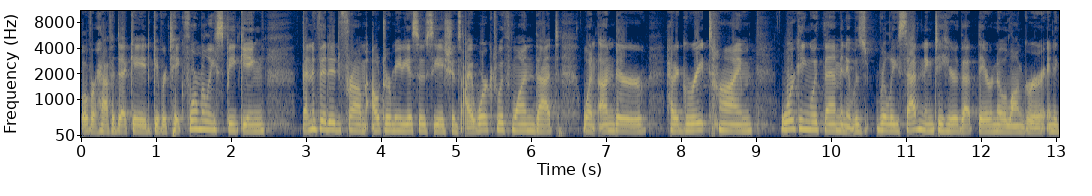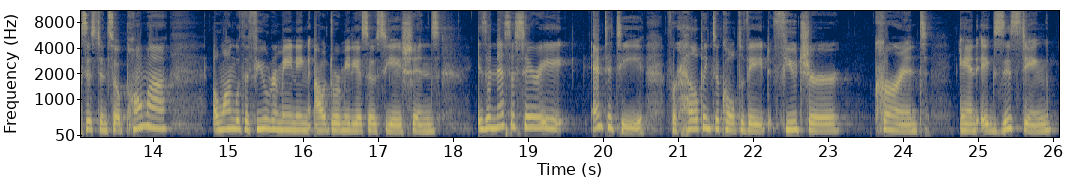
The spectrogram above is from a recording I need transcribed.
over half a decade give or take formally speaking benefited from outdoor media associations. I worked with one that went under had a great time working with them and it was really saddening to hear that they're no longer in existence. So poma along with a few remaining outdoor media associations is a necessary entity for helping to cultivate future, current, and existing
